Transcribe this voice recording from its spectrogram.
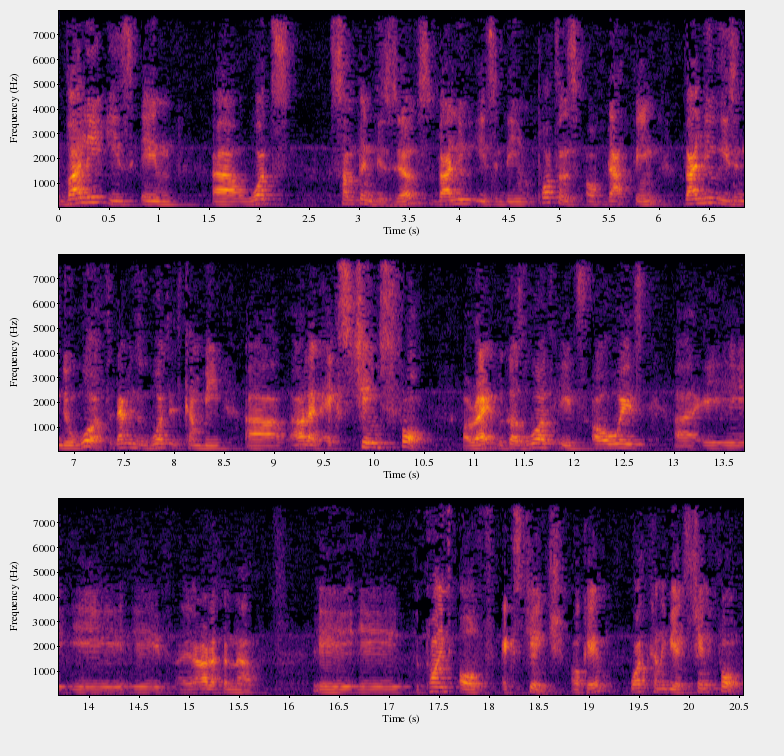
value is in uh, what something deserves. Value is in the importance of that thing. Value is in the worth. That means what it can be uh, like exchanged for. All right? Because worth is always uh, a, a, a, a, a, a point of exchange. Okay? What can it be exchanged for?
